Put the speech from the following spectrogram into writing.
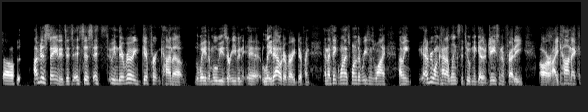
So I'm just saying it's, it's it's just it's I mean they're very different kind of the way the movies are even uh, laid out are very different and I think one that's one of the reasons why I mean everyone kind of links the two of them together Jason and Freddy are iconic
